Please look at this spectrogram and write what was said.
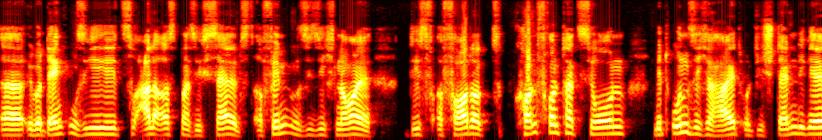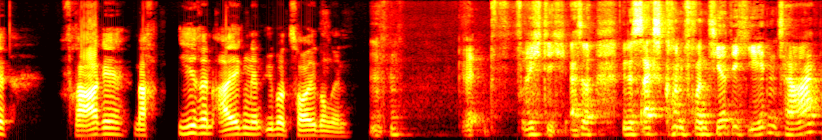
äh, überdenken Sie zuallererst mal sich selbst, erfinden Sie sich neu. Dies erfordert Konfrontation mit Unsicherheit und die ständige Frage nach ihren eigenen Überzeugungen. Mhm. Richtig. Also, wenn du sagst, konfrontiert dich jeden Tag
